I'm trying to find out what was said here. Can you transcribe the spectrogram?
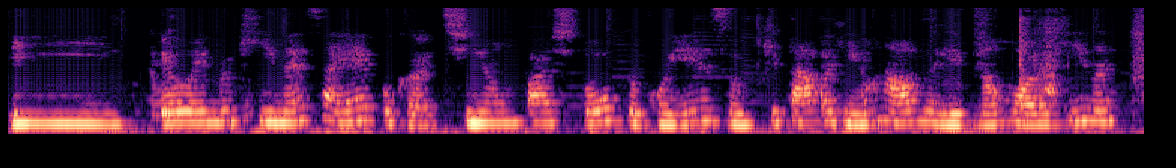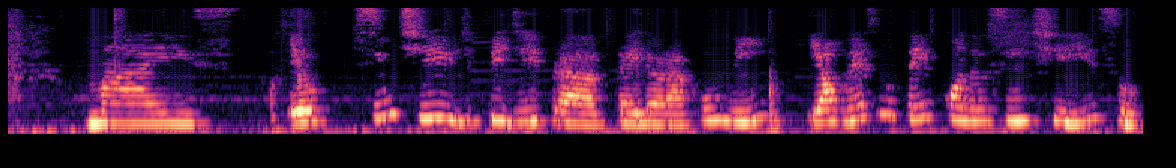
E eu lembro que nessa época tinha um pastor que eu conheço que tava aqui em Manaus, ele não mora aqui, né? Mas eu senti de pedir para ele orar por mim, e ao mesmo tempo, quando eu senti isso,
